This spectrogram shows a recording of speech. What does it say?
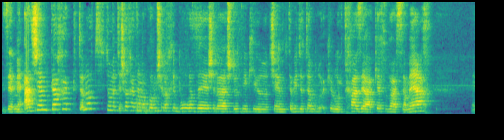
זה מאז שהן ככה קטנות? זאת אומרת, יש לך את המקום של החיבור הזה, של השטותניקיות, שהן תמיד יותר, כאילו, איתך זה הכיף והשמח. אה,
